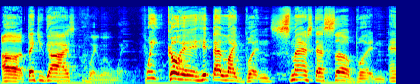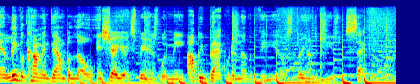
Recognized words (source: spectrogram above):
Uh, thank you guys. Wait, wait, wait. Wait, go ahead, hit that like button, smash that sub button, and leave a comment down below and share your experience with me. I'll be back with another videos, 300 views per second.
